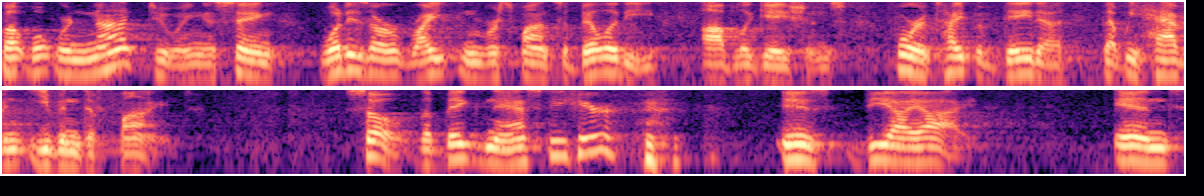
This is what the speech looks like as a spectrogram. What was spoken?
But what we're not doing is saying, what is our right and responsibility obligations for a type of data that we haven't even defined? So, the big nasty here is DII. And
